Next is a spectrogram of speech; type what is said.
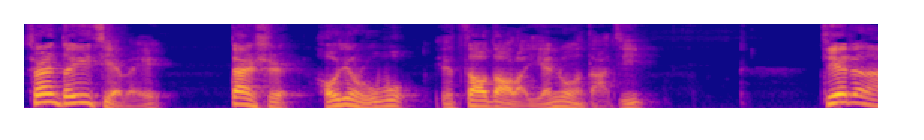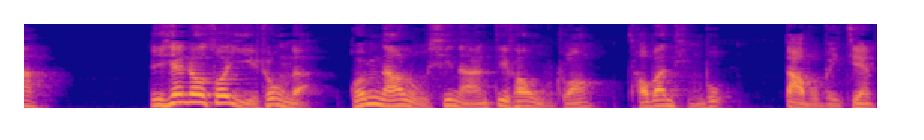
虽然得以解围，但是侯静茹部也遭到了严重的打击。接着呢？李先洲所倚重的国民党鲁西南地方武装曹班廷部大部被歼。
